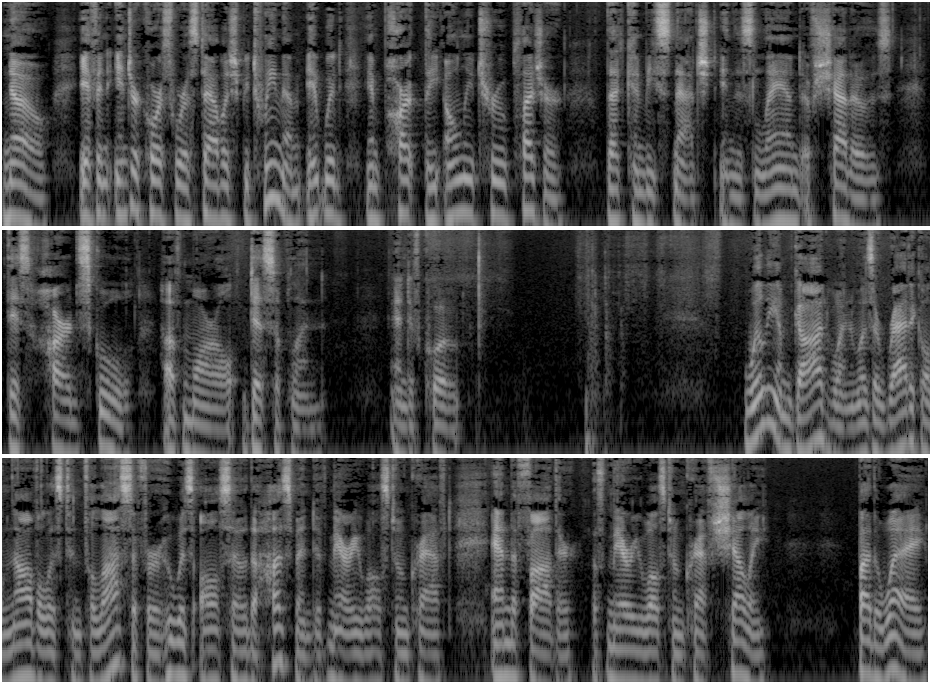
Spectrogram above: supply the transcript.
No, if an intercourse were established between them, it would impart the only true pleasure that can be snatched in this land of shadows, this hard school of moral discipline. End of quote. William Godwin was a radical novelist and philosopher who was also the husband of Mary Wollstonecraft and the father of Mary Wollstonecraft Shelley. By the way,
